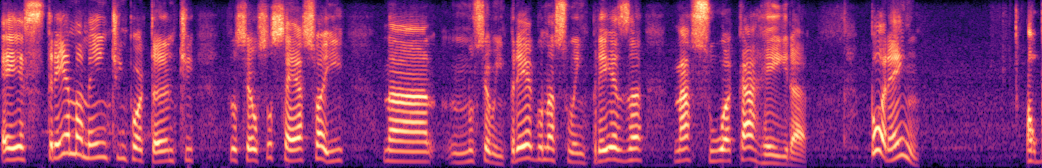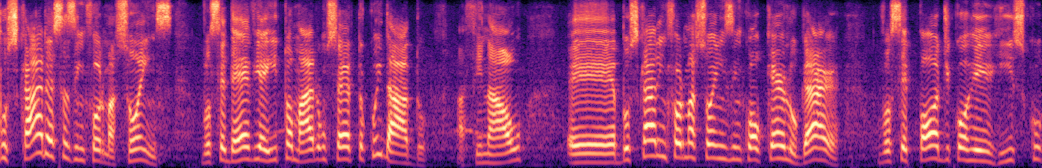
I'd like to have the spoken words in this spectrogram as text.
é extremamente importante para o seu sucesso aí na, no seu emprego, na sua empresa, na sua carreira. Porém, ao buscar essas informações, você deve aí tomar um certo cuidado. Afinal, é, buscar informações em qualquer lugar, você pode correr risco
